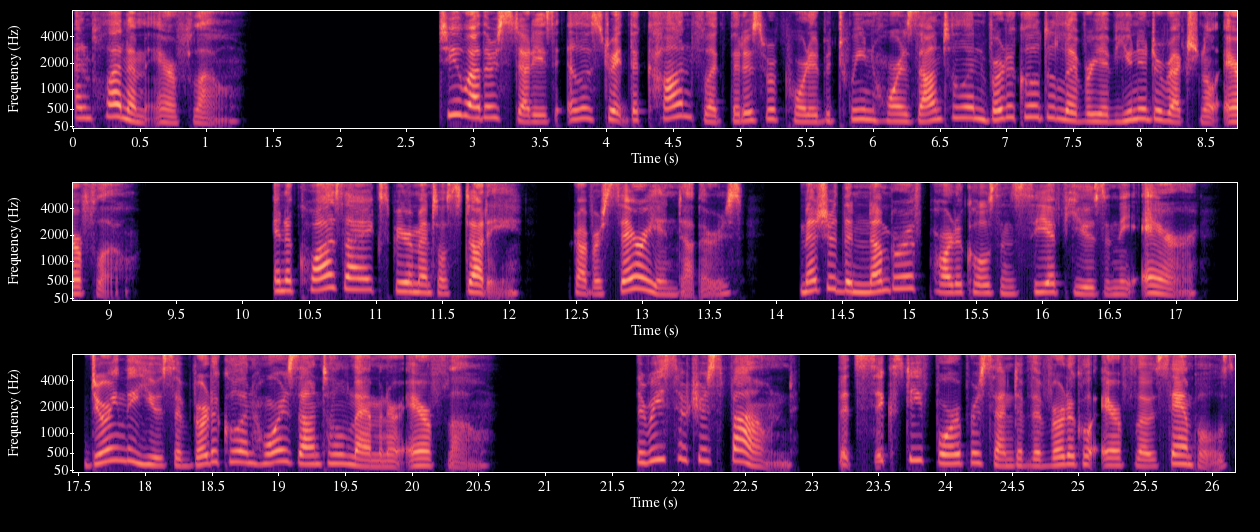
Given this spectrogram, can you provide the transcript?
and plenum airflow. Two other studies illustrate the conflict that is reported between horizontal and vertical delivery of unidirectional airflow. In a quasi experimental study, Traversari and others measured the number of particles and CFUs in the air during the use of vertical and horizontal laminar airflow. The researchers found that 64% of the vertical airflow samples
